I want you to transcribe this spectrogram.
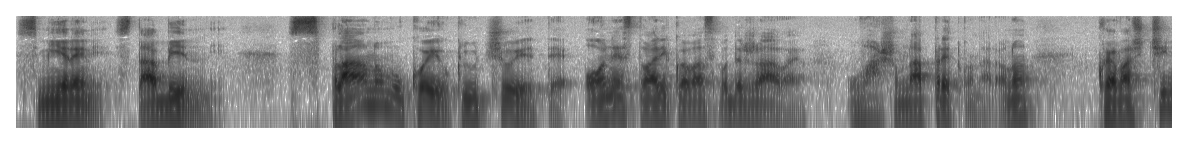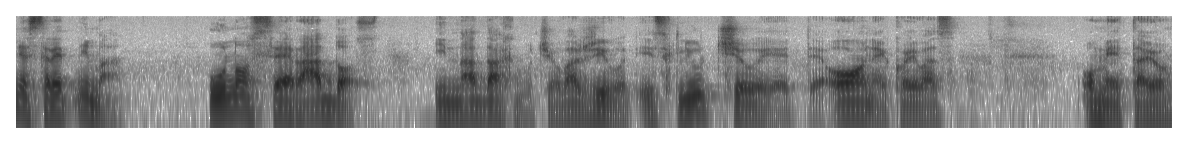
smireni, stabilni, s planom u koji uključujete one stvari koje vas podržavaju, u vašom napretku naravno, koje vas čine sretnima, unose radost i nadahnuće u vaš život, isključujete one koje vas ometaju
